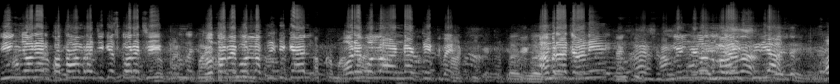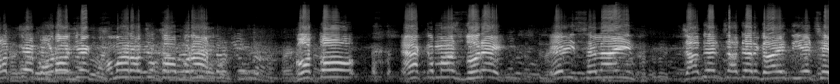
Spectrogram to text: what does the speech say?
তিনজনের কথা আমরা জিজ্ঞেস করেছি। প্রথমে বলল ক্রিটিক্যাল পরে বলল আন্ডার ট্রিটমেন্ট আমরা জানি সবচেয়ে বড় যে ক্ষমার অযোগ্য অপরাধ, গত এক মাস ধরে এই সেলাইন যাদের যাদের গায়ে দিয়েছে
